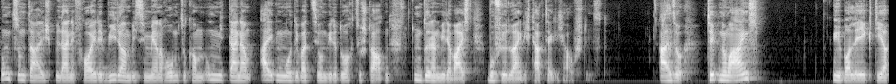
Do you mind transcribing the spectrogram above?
um zum Beispiel deine Freude wieder ein bisschen mehr nach oben zu kommen, um mit deiner eigenen Motivation wieder durchzustarten und du dann wieder weißt, wofür du eigentlich tagtäglich aufstehst. Also, Tipp Nummer eins: Überleg dir,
